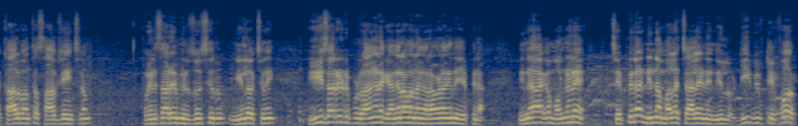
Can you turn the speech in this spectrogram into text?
ఆ కాలువ అంతా సాఫ్ చేయించినాం. పోయినసారి మీరు చూసిర్రు నీళ్ళు వచ్చినాయి. ఈసారి కూడా ఇప్పుడు రాగానే గంగరామన్న రావడంగానే చెప్పిన. నిన్నాక మొన్ననే చెప్పినా నిన్న మళ్ళీ చాలైనాయి నీళ్ళు. డి ఫిఫ్టీ ఫోర్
